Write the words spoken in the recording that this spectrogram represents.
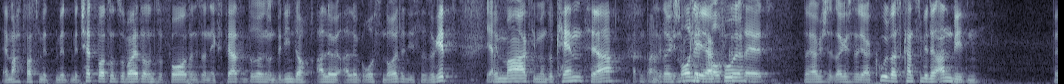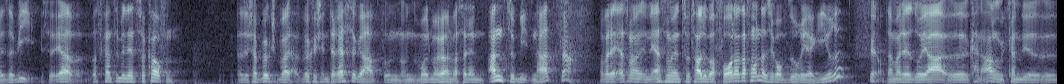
er macht was mit, mit, mit Chatbots und so weiter und so fort und ist ein Experte drin und bedient auch alle, alle großen Leute, die es da so gibt Ja. im Markt, die man so kennt, ja. Hat ein paar Testimonials okay, ja, cool. aufgezählt. Dann sage ich so, ja cool, was kannst du mir denn anbieten? Er sagt, wie? Ich so, ja, was kannst du mir denn jetzt verkaufen? Also ich habe wirklich, wirklich Interesse gehabt und, und wollte mal hören, was er denn anzubieten hat. Klar, Aber der erstmal im ersten Moment total überfordert davon, dass ich überhaupt so reagiere. genau. Dann meinte er so, ja, äh, keine Ahnung, ich kann dir, äh,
